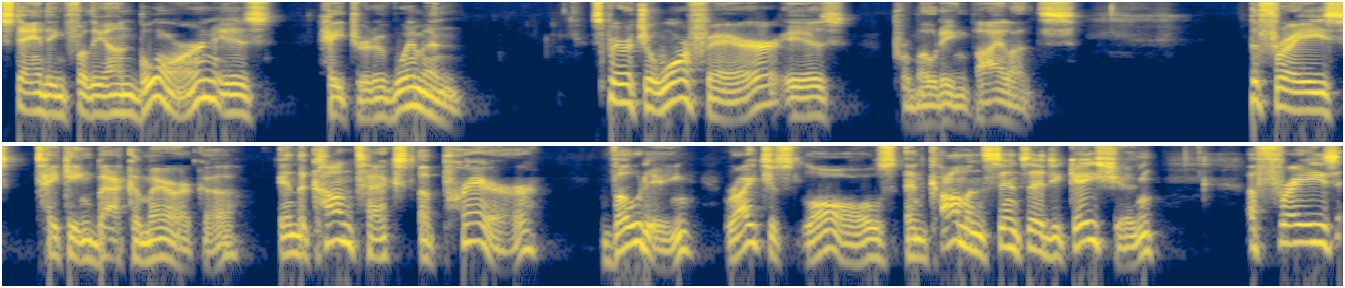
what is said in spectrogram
Standing for the unborn is hatred of women. Spiritual warfare is promoting violence. The phrase taking back America in the context of prayer, voting, righteous laws, and common sense education, a phrase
